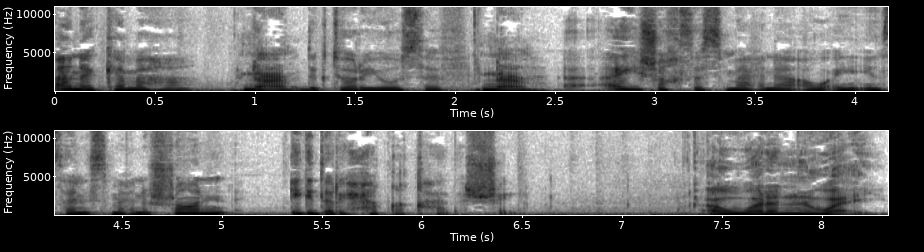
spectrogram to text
أنا كمها. نعم. دكتور يوسف. نعم. أي شخص يسمعنا أو أي إنسان يسمعنا شلون يقدر يحقق هذا الشيء؟ اولا الوعي.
